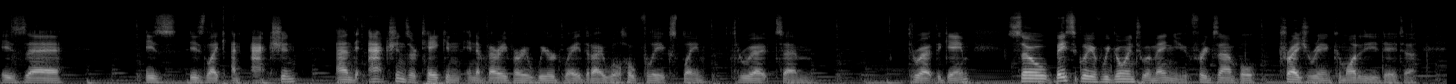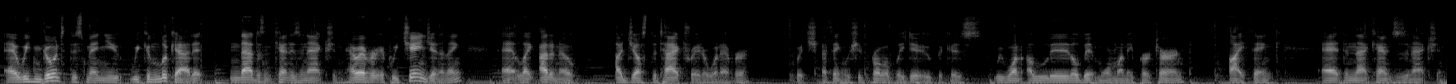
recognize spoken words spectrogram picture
is uh, is is like an action, and the actions are taken in a very very weird way that I will hopefully explain throughout um, throughout the game. So basically, if we go into a menu, for example, treasury and commodity data, uh, we can go into this menu, we can look at it, and that doesn't count as an action. However, if we change anything, uh, like I don't know, adjust the tax rate or whatever, which I think we should probably do because we want a little bit more money per turn, I think, uh, then that counts as an action.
